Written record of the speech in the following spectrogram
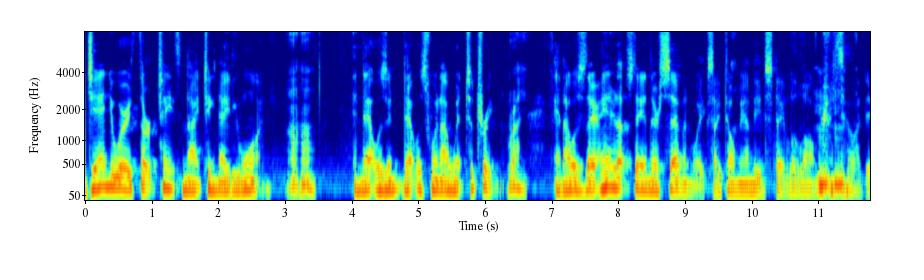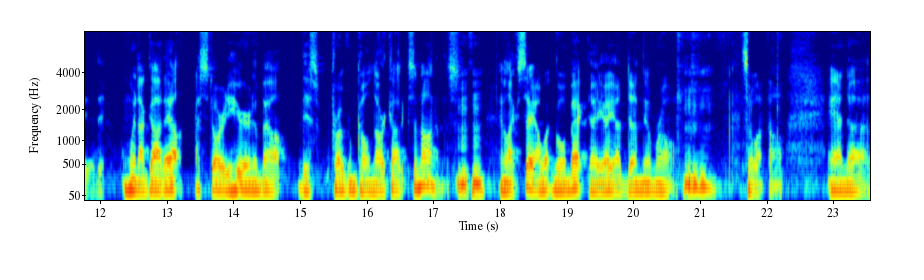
January thirteenth, nineteen eighty one, Uh huh. and that was in that was when I went to treatment. Right. And I was there. I ended up staying there seven weeks. They told me I needed to stay a little longer, so I did. When I got out, I started hearing about this program called Narcotics Anonymous, Mm-hmm. and like I say, I wasn't going back to AA. I'd done them wrong, Mm. so I thought. And uh,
